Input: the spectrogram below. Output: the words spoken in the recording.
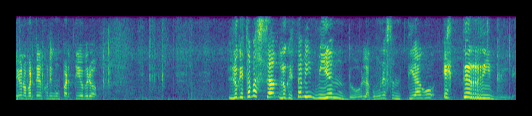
yo no pertenezco a ningún partido, pero lo que está pasando, lo que está viviendo la comuna de Santiago es terrible.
